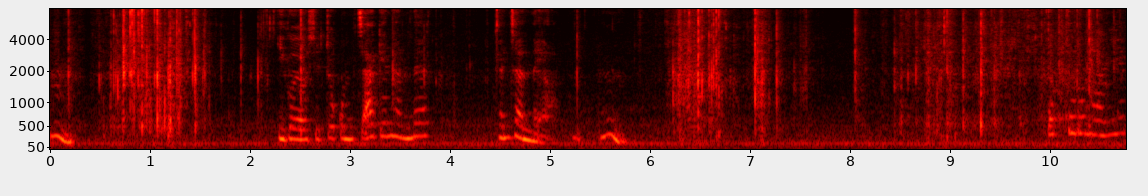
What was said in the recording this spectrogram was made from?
음. 이거 역시 조금 짜긴 한데 괜찮네요. 음. 짭조름하니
